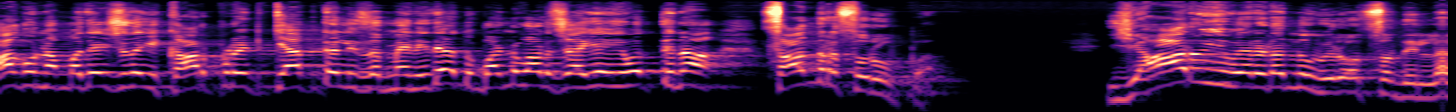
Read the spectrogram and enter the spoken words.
ಹಾಗೂ ನಮ್ಮ ದೇಶದ ಈ ಕಾರ್ಪೊರೇಟ್ ಕ್ಯಾಪಿಟಲಿಸಮ್ ಏನಿದೆ, ಅದು ಬಂಡವಾಳಶಾಹಿಯ ಇವತ್ತಿನ ಸಾಂದ್ರ ಸ್ವರೂಪ. ಯಾರು ಇವೆರಡನ್ನು ವಿರೋಧಿಸೋದಿಲ್ಲ?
